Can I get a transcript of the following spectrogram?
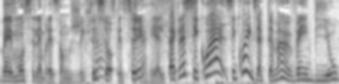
Ben, moi, c'est l'impression que j'ai. C'est là, ça. Parce que c'est la réalité. Fait que là, c'est quoi, c'est quoi exactement un vin bio?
